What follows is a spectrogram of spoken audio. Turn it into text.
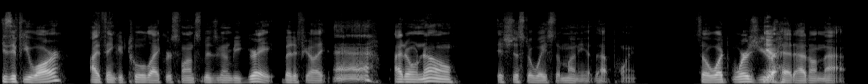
because if you are I think a tool like Responsive is going to be great. But if you're like, eh, I don't know, it's just a waste of money at that point. So what where's your Yeah. head at on that?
